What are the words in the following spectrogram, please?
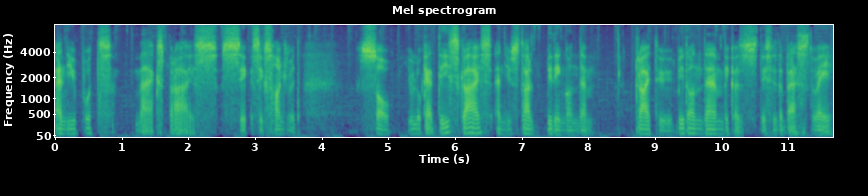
and you put max price 600. So you look at these guys and you start bidding on them. Try to bid on them because this is the best way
